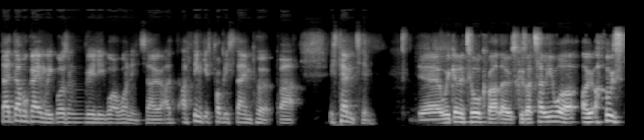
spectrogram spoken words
that double game week wasn't really what I wanted. So I, I think it's probably staying put, but it's tempting. Yeah, we're going to talk about those because I tell you what, I, I, was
